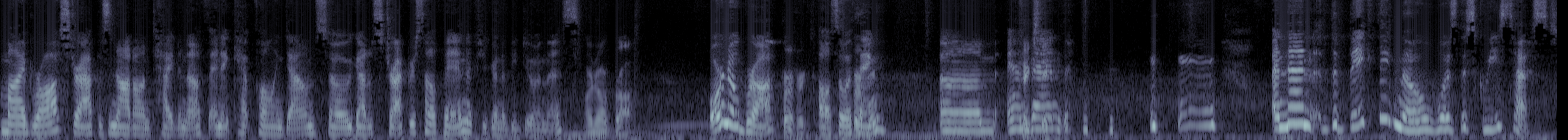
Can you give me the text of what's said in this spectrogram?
my bra strap is not on tight enough and it kept falling down, so you got to strap yourself in if you're going to be doing this. or no bra. Or no bra, Perfect. also a Perfect. thing. Um, and Fixed then, and then the big thing though was the squeeze test.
